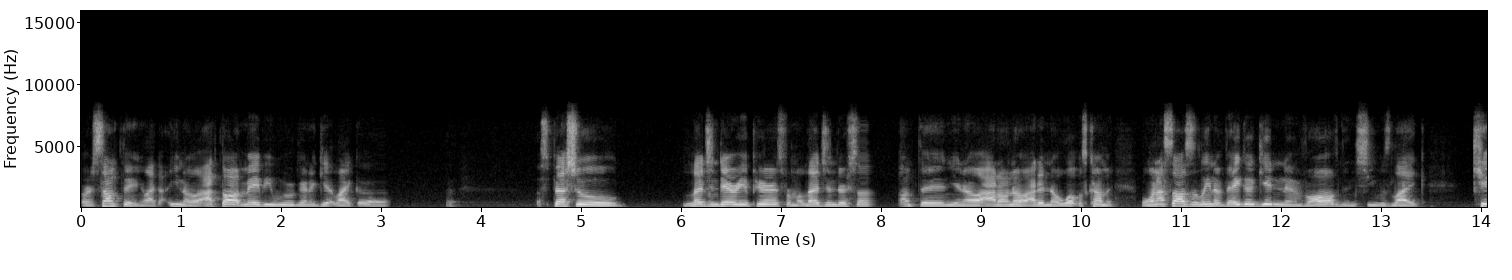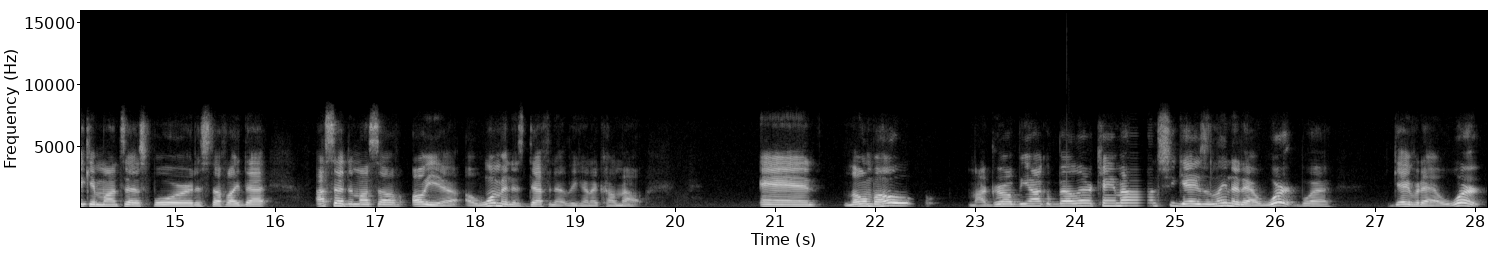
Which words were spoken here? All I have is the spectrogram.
or something like you know, I thought maybe we were going to get like a a special legendary appearance from a legend or something you know, I don't know. I didn't know what was coming. But when I saw Zelina Vega getting involved and she was like kicking Montez Ford and stuff like that, I said to myself, oh yeah, a woman is definitely gonna come out. And lo and behold, my girl Bianca Belair came out and she gave Zelina that work, boy. Gave her that work.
